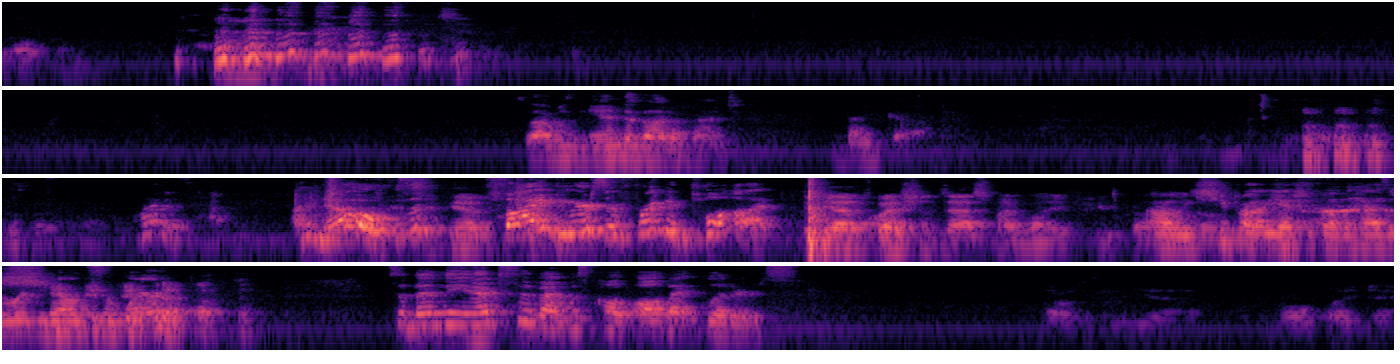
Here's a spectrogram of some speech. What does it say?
Welcome. so that was the end of that event. Thank God. What is happening? I know. If you have, Five years of friggin' plot. if you have questions, ask my wife. She probably Oh, knows she it. probably yeah, she probably has it written down somewhere. So then the next event was called All That Glitters. That was the, uh, role play day.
